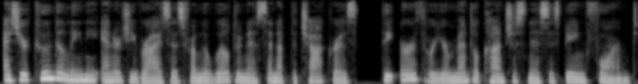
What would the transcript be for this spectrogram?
As your Kundalini energy rises from the wilderness and up the chakras, the earth or your mental consciousness is being formed.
